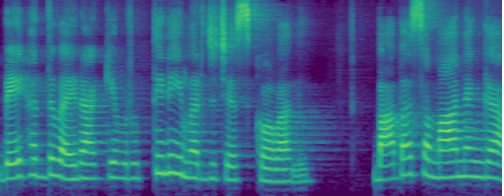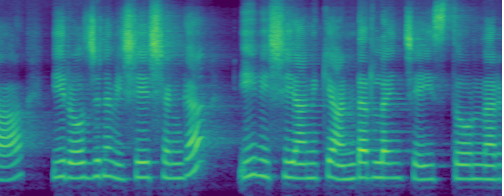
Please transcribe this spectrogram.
బేహద్దు వైరాగ్య వృత్తిని ఇమర్జ్ చేసుకోవాలి. బాబా సమానంగా ఈ రోజున విశేషంగా ఈ విషయానికి అండర్లైన్ చేయిస్తూ ఉన్నారు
